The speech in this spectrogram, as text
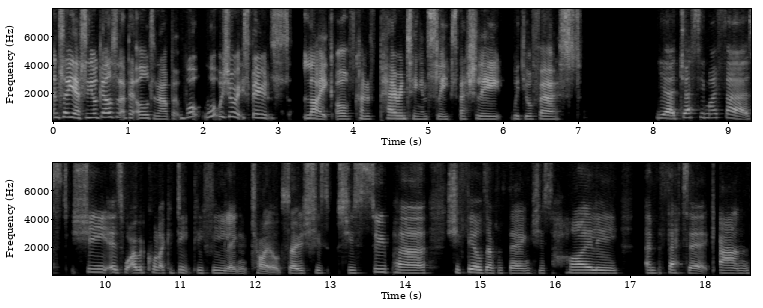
And so yeah, so your girls are a bit older now, but what what was your experience like of kind of parenting and sleep, especially with your first? Yeah, Jessie, my first, she is what I would call like a deeply feeling child. So she's she's super, she feels everything. She's highly empathetic and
